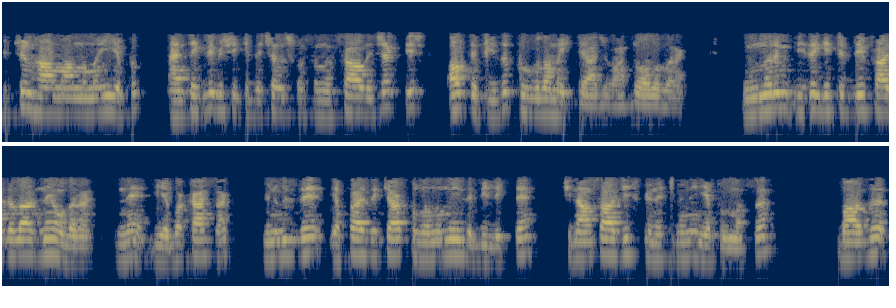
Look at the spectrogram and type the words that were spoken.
bütün harmanlamayı yapıp entegre bir şekilde çalışmasını sağlayacak bir altyapıyı da kurgulama ihtiyacı var doğal olarak. Bunların bize getirdiği faydalar ne olarak ne diye bakarsak günümüzde yapay zeka kullanımı ile birlikte finansal risk yönetiminin yapılması, bazı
